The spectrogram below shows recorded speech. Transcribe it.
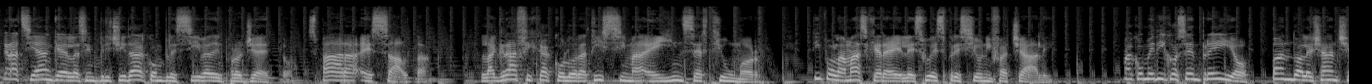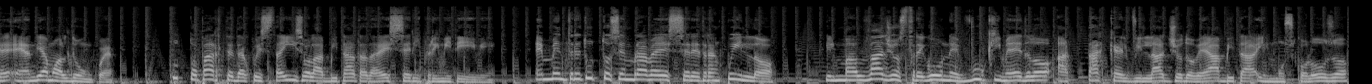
grazie anche alla semplicità complessiva del progetto, spara e salta, la grafica coloratissima e insert humor, tipo la maschera e le sue espressioni facciali, ma come dico sempre io, bando alle ciance e andiamo al dunque. Tutto parte da questa isola abitata da esseri primitivi. E mentre tutto sembrava essere tranquillo, il malvagio stregone Vuki Medlo attacca il villaggio dove abita il muscoloso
